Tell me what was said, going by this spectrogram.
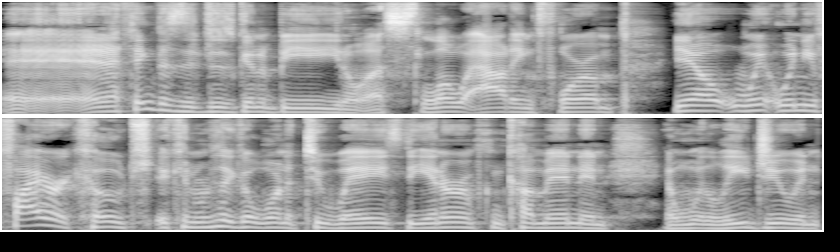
And I think this is just going to be, you know, a slow outing for them. You know, when, when you fire a coach, it can really go one of two ways. The interim can come in and, and lead you in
